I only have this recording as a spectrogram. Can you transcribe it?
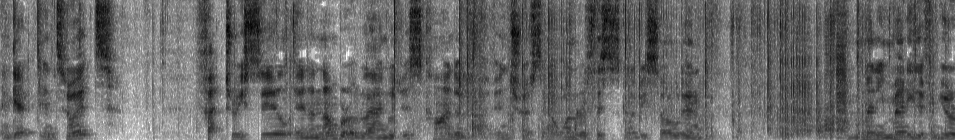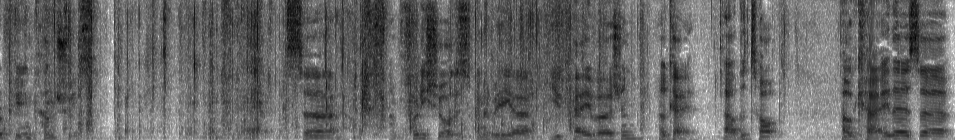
and get into it. Factory seal in a number of languages, kind of interesting. I wonder if this is going to be sold in many, many different European countries. Uh, I'm pretty sure this is going to be a UK version. Okay, at the top. Okay, there's a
